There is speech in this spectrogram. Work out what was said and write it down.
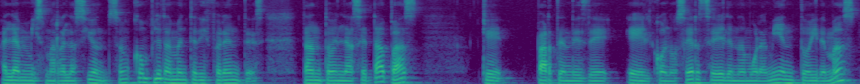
a la misma relación. Son completamente diferentes, tanto en las etapas que parten desde el conocerse, el enamoramiento y demás,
